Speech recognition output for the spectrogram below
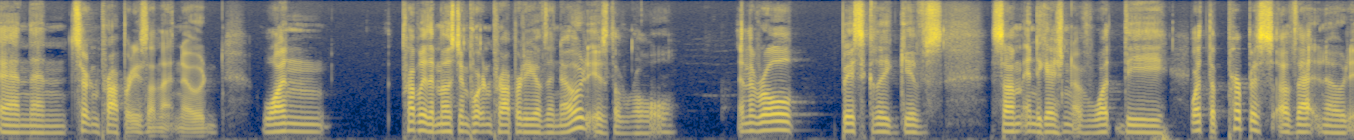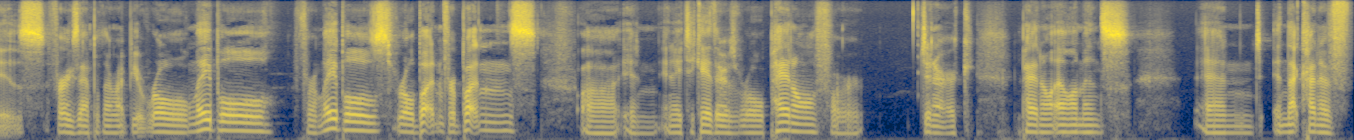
and then certain properties on that node. One probably the most important property of the node is the role. And the role basically gives some indication of what the what the purpose of that node is. For example, there might be a role label for labels, role button for buttons. Uh, in in ATK, there's role panel for generic panel elements, and and that kind of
